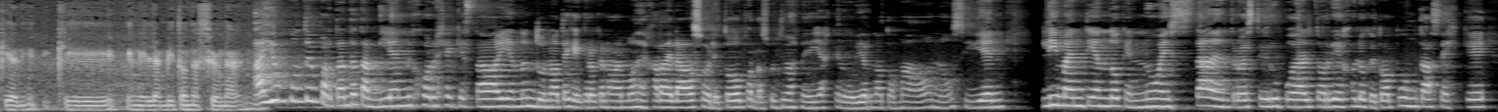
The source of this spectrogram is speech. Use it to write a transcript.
que, que en el ámbito nacional. Hay un punto importante también, Jorge, que estaba viendo en tu nota y que creo que no debemos dejar de lado, sobre todo por las últimas medidas que el gobierno ha tomado, ¿no? Si bien Lima entiendo que no está dentro de este grupo de alto riesgo, lo que tú apuntas es que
